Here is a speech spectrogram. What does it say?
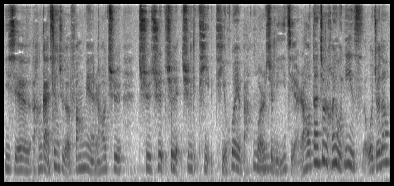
一些很感兴趣的方面，然后去去去去理去理体体会吧，或者去理解，然后但就是很有意思，我觉得，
